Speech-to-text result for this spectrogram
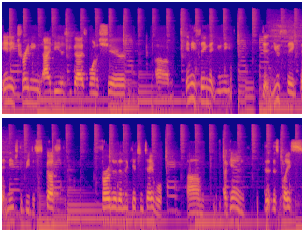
any training ideas you guys want to share, um, anything that you need that you think that needs to be discussed further than the kitchen table. Um, again, th- this place,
